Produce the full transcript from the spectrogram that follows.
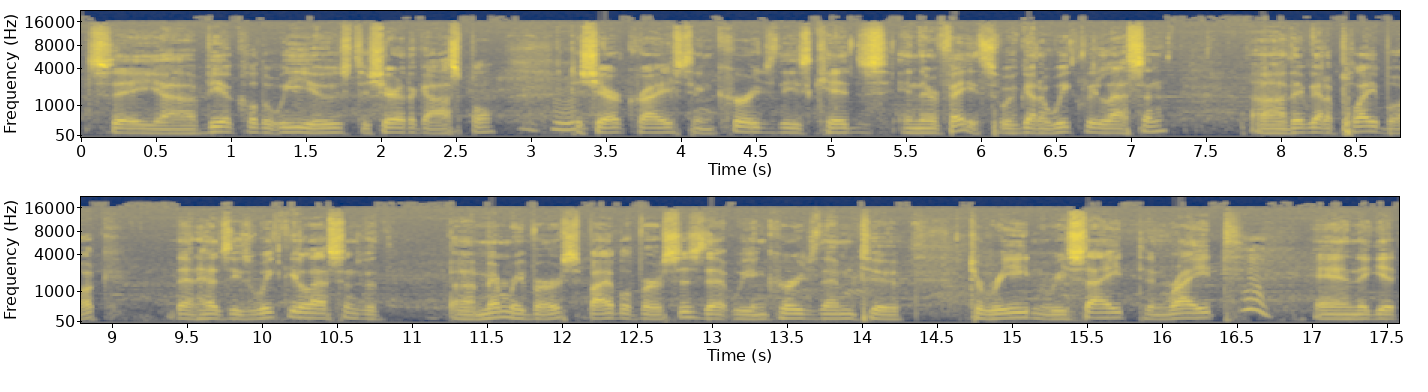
it's a uh, vehicle that we use to share the gospel, to share Christ, and encourage these kids in their faith. So we've got a weekly lesson. Uh, they've got a playbook that has these weekly lessons with uh, memory verse, Bible verses that we encourage them to to read and recite and write, and they get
